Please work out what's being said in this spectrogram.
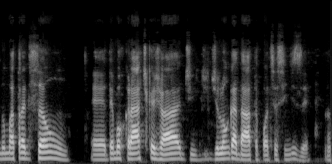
numa tradição é, democrática já de, de, de, longa data, pode-se assim dizer. Né?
